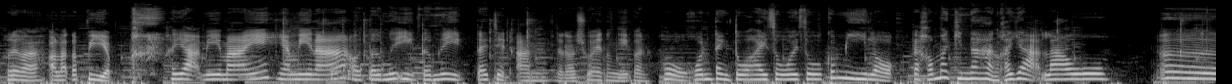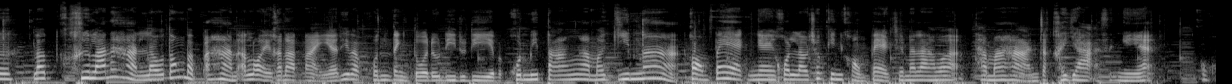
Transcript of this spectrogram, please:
เขาเรียกว่าเอารัดเอาเปรียบ ขยะมีไหมยังมีนะเอาเติมได้อีกเติมได้อีกได้เจ็ดอันเดี๋ยวเราช่วยตรงนี้ก่อนโหคนแต่งตัวไฮโซไฮโซก็มีหรอก แต่เขามากินอาหารขยะเรา เออเราคือร้านอาหารเราต้องแบบอาหารอร่อยขนาดไหนอะที่แบบคนแต่งตัวดูดีดูดีแบบคนมีตังอะมากินน่ะของแปลกไงคนเราชอบกินของแปลกใช่ไหมล่ะว่าทำอาหารจากขยะอย่งเงี้ยโอ้โห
